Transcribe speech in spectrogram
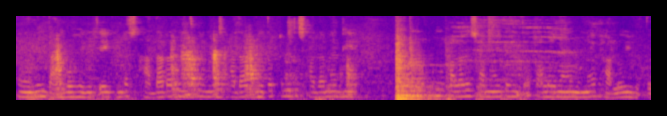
কোনোদিন দাগও হয়ে গেছে, এইখানটা সাদাটা দিয়েছিলাম আমি, সাদার ভেতরটা যদি সাদা না দিয়ে কোনো কালারের সাময়িকটা দিত তাহলে আমার মনে হয় ভালোই হতো।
